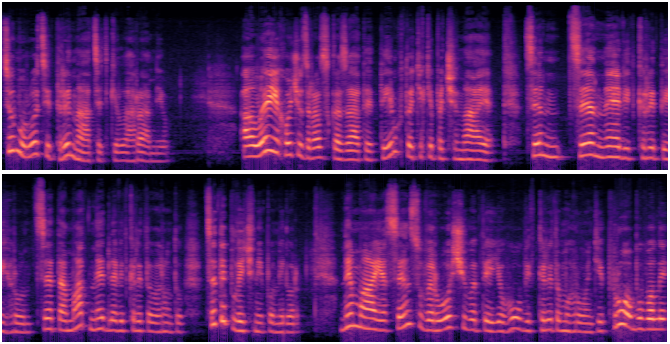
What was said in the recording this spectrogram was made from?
в цьому році 13 кілограмів. Але я хочу зразу сказати тим, хто тільки починає, це, це не відкритий ґрунт, це томат не для відкритого ґрунту, це тепличний помідор. Немає сенсу вирощувати його у відкритому ґрунті. Пробували,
